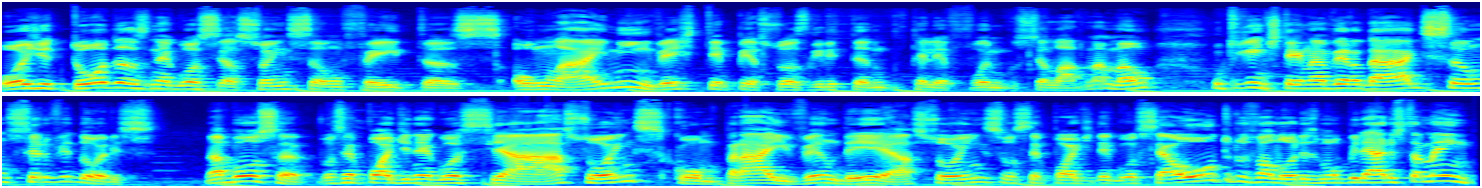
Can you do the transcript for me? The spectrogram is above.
Hoje todas as negociações são feitas online, em vez de ter pessoas gritando com o telefone, com o celular na mão, o que a gente tem na verdade são servidores. Na bolsa, você pode negociar ações, comprar e vender ações, você pode negociar outros valores imobiliários também,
